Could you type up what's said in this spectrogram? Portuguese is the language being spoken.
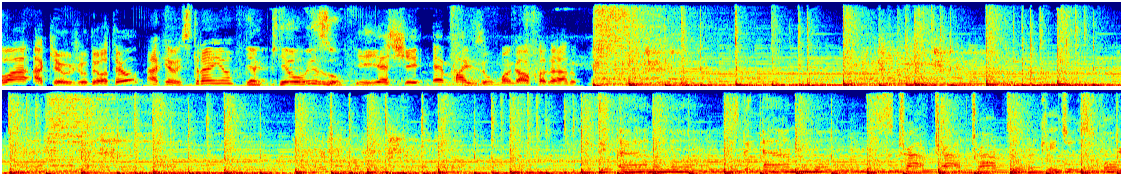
Olá, aqui é o Judeu Ateu. Aqui é o Estranho. E aqui é o Iso. E este é mais um Mangá ao Quadrado.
